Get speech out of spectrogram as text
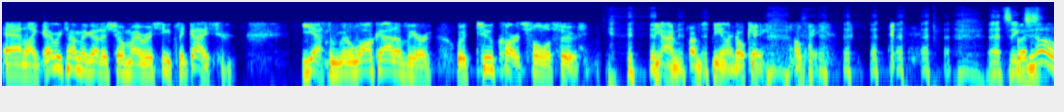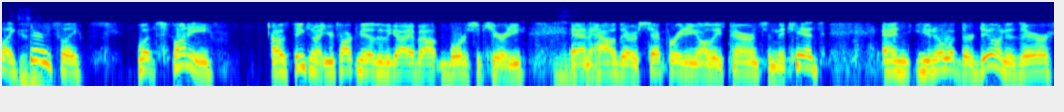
And like every time I got to show my receipts, like guys, yes, I'm going to walk out of here with two carts full of food. yeah, I'm, I'm stealing. Okay, okay. That's but no, like seriously, what's funny? I was thinking about you're talking to the other guy about border security mm-hmm. and how they're separating all these parents and the kids, and you know what they're doing is they're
